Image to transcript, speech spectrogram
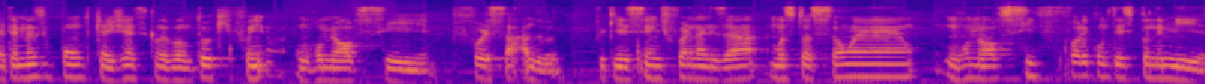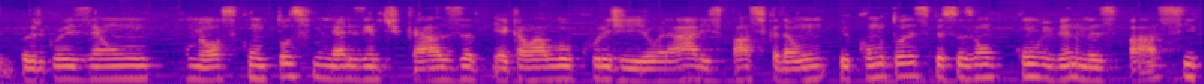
é até mesmo o ponto que a Jéssica levantou, que foi um home office forçado. Porque se a gente for analisar, uma situação é um home office fora do contexto de pandemia. Outra coisa é um home office com todos os familiares dentro de casa e aquela loucura de horário, espaço de cada um e como todas as pessoas vão conviver no mesmo espaço e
